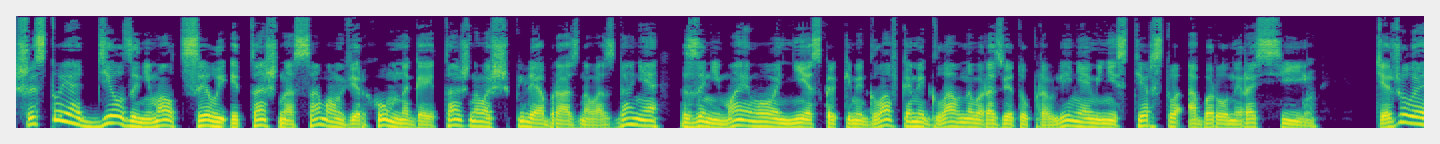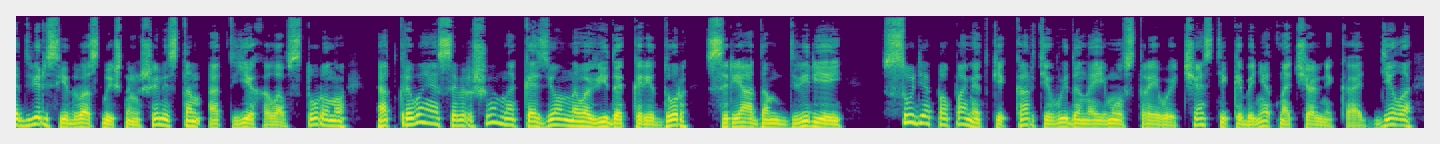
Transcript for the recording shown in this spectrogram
Шестой отдел занимал целый этаж на самом верху многоэтажного шпилеобразного здания, занимаемого несколькими главками Главного разведуправления Министерства обороны России. Тяжелая дверь с едва слышным шелестом отъехала в сторону, открывая совершенно казенного вида коридор с рядом дверей. Судя по памятке карте, выданной ему в строевой части, кабинет начальника отдела –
